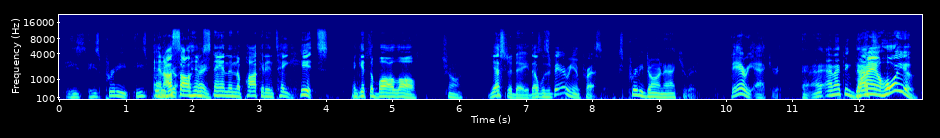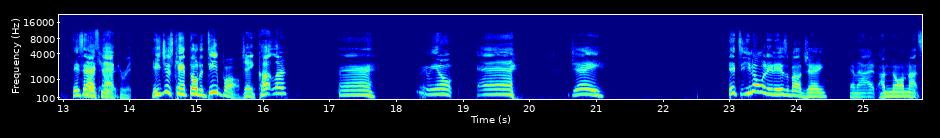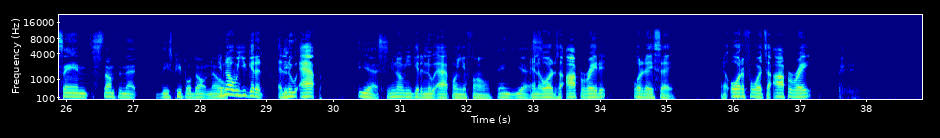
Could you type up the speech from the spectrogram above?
He's he's pretty he's pretty And I saw him hey, stand in the pocket and take hits and get the ball off Shaun. yesterday. That was very impressive. He's pretty darn accurate. Very accurate. And, I- and I think that's Brian Hoyer was accurate. accurate. He just can't throw the deep ball. Jay Cutler, Eh. You know, eh Jay. It's you know what it is about Jay? And I I know I'm not saying something that these people don't know. you know when you get a, a new app, Yes. you know when you get a new app on your phone, And yes. in order to operate it, what do they say? In order for it to operate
